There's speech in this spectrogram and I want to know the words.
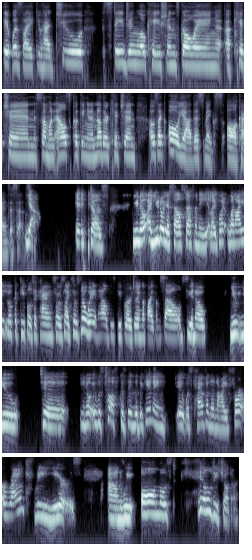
it was like you had two staging locations going, a kitchen, someone else cooking in another kitchen. I was like, oh yeah, this makes all kinds of sense. Yeah, it does. You know, and you know yourself, Stephanie, like when, when I look at people's accounts, I was like, there's no way in hell these people are doing it by themselves. You know, you, you, to, you know, it was tough because in the beginning, it was Kevin and I for around three years and we almost killed each other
